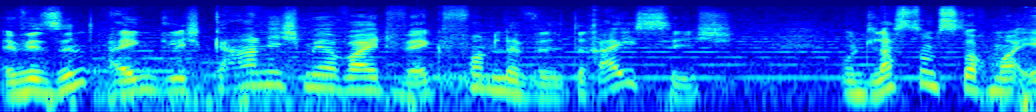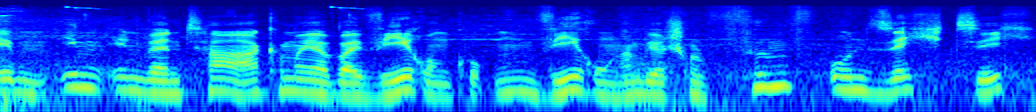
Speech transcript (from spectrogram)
Äh, wir sind eigentlich gar nicht mehr weit weg von Level 30. Und lasst uns doch mal eben im Inventar, können wir ja bei Währung gucken. Währung haben wir schon 65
